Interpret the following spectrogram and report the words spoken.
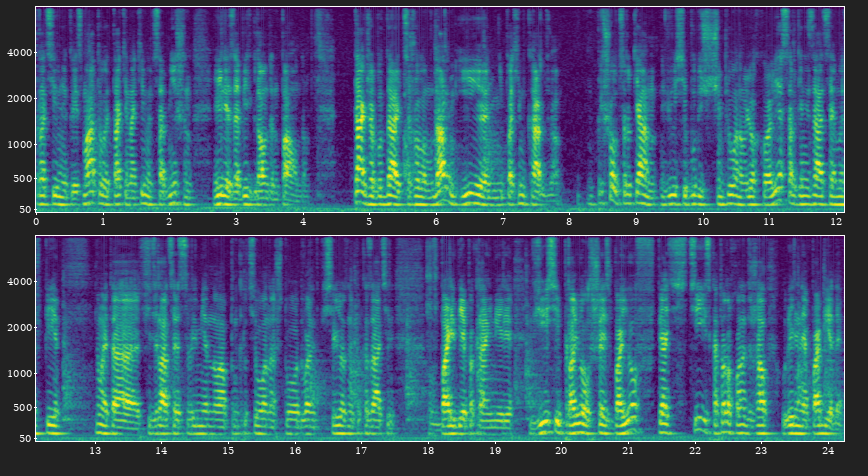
противника и сматывать, так и накинуть submission или забить граунд and паундом. Также обладает тяжелым ударом и неплохим кардио. Пришел Царукян в UFC, будучи чемпионом легкого веса, организация МФП ну, это Федерация современного панкратиона, что довольно-таки серьезный показатель в борьбе, по крайней мере. В UFC провел 6 боев, в 5 из которых он одержал уверенные победы.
